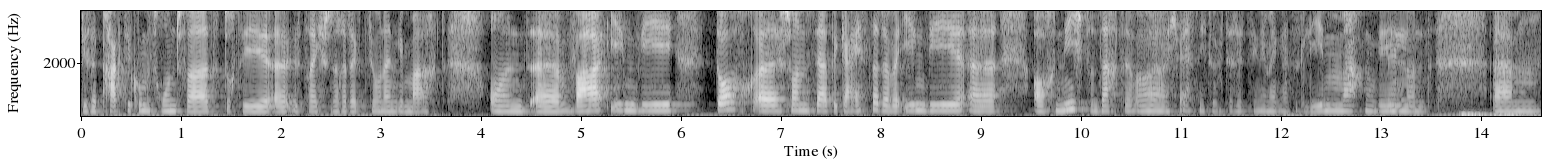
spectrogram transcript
diese Praktikumsrundfahrt durch die äh, österreichischen Redaktionen gemacht und äh, war irgendwie doch äh, schon sehr begeistert, aber irgendwie äh, auch nicht und dachte, oh, ich weiß nicht, ob ich das jetzt irgendwie mein ganzes Leben machen will mhm. und ähm,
